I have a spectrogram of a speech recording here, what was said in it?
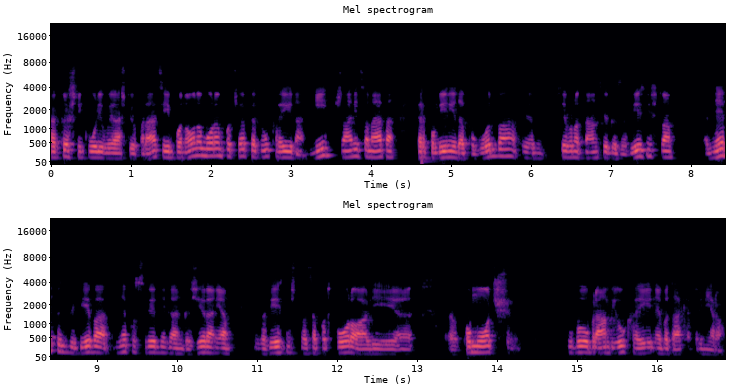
kakršni koli vojaški operaciji. In ponovno moram počrpati, Ukrajina ni članica NATO, kar pomeni, da pogodba eh, Severnoatlantskega zavezništva ne predvideva neposrednega angažiranja zavezništva za podporo ali Eh, pomoč v obrambi Ukrajine v takem primeru.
